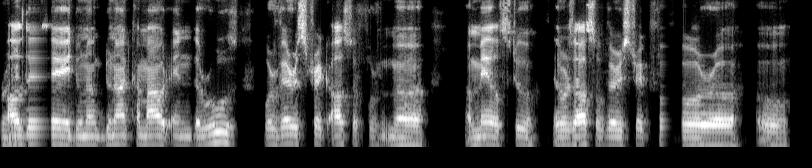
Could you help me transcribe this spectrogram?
right. all day do not do not come out and the rules were very strict also for uh, uh, males too there was also very strict for, for uh, oh,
